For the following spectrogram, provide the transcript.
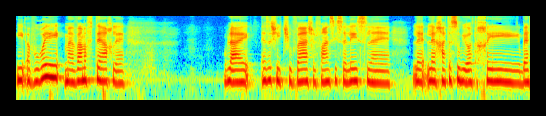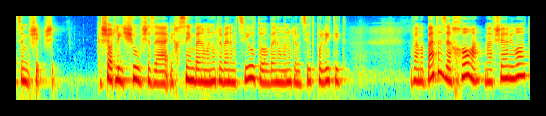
היא עבורי מהווה מפתח ל... אולי איזושהי תשובה של פרנסיס אליס ל... ל... לאחת הסוגיות הכי בעצם ש... ש... קשות ליישוב, שזה היחסים בין אומנות לבין המציאות, או בין אומנות למציאות פוליטית. והמבט הזה אחורה מאפשר לראות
